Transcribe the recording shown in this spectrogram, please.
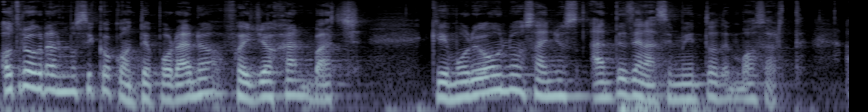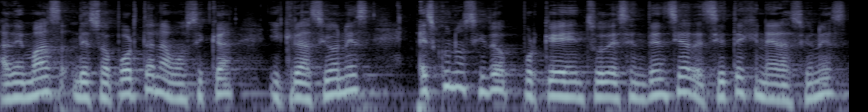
Otro gran músico contemporáneo fue Johann Bach, que murió unos años antes del nacimiento de Mozart. Además de su aporte a la música y creaciones, es conocido porque en su descendencia de siete generaciones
